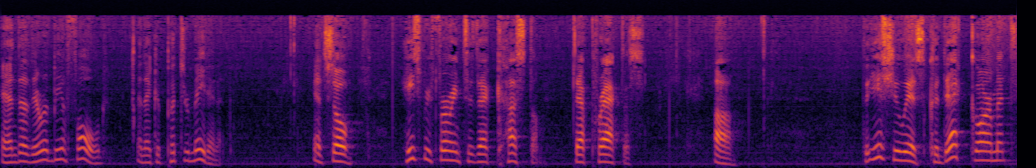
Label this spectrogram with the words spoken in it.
And uh, there would be a fold, and they could put their meat in it. And so he's referring to that custom, that practice. Uh, the issue is could that garment,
